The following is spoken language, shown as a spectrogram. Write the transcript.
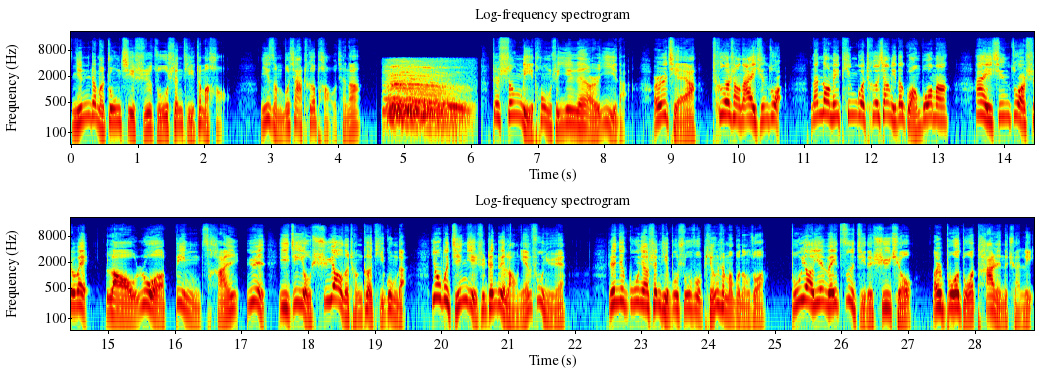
您这么中气十足，身体这么好，你怎么不下车跑去呢？这生理痛是因人而异的，而且呀，车上的爱心座，难道没听过车厢里的广播吗？爱心座是为老弱病残孕以及有需要的乘客提供的。又不仅仅是针对老年妇女，人家姑娘身体不舒服，凭什么不能坐？不要因为自己的需求而剥夺他人的权利。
